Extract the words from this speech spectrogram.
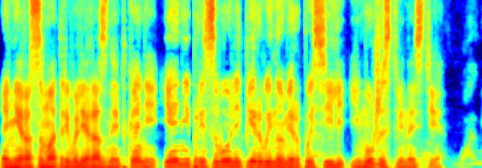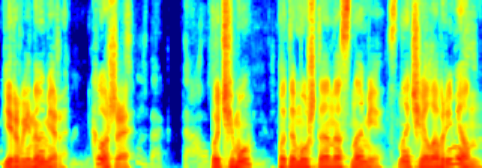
Они рассматривали разные ткани, и они присвоили первый номер по силе и мужественности. Первый номер – кожа. Почему? Потому что она с нами с начала времен.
